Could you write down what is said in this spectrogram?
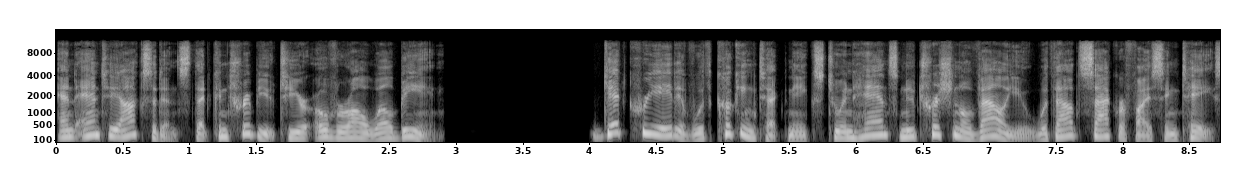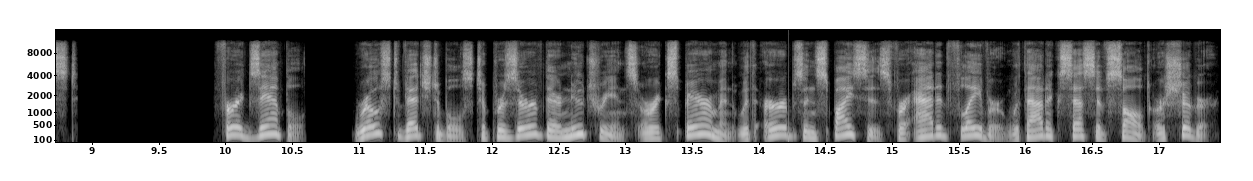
and antioxidants that contribute to your overall well being. Get creative with cooking techniques to enhance nutritional value without sacrificing taste. For example, roast vegetables to preserve their nutrients or experiment with herbs and spices for added flavor without excessive salt or sugar.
